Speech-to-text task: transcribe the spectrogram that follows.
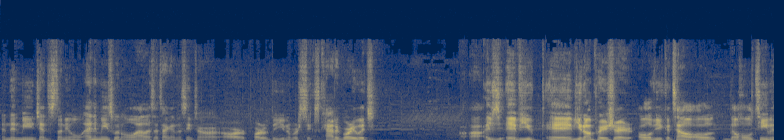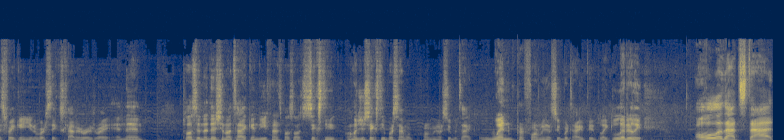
and then medium chance of stunning all enemies when all allies attacking the same turn are, are, part of the Universe 6 category, which... Uh, if, if you, if, you know, I'm pretty sure all of you could tell, all the whole team is freaking Universe 6 categories, right? And then plus an additional attack and defense plus 60, 160% when performing a super attack. When performing a super attack, dude. Like, literally, all of that stat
